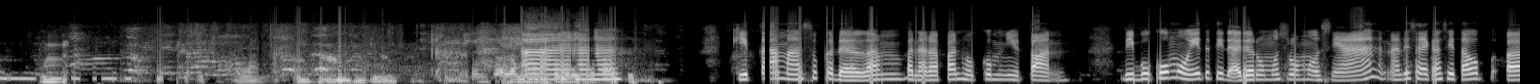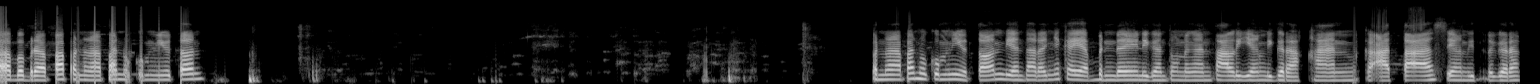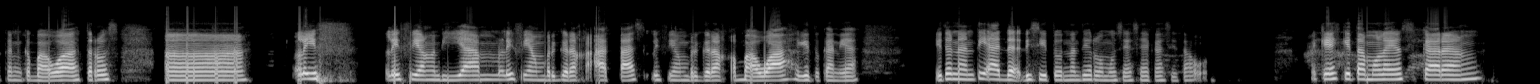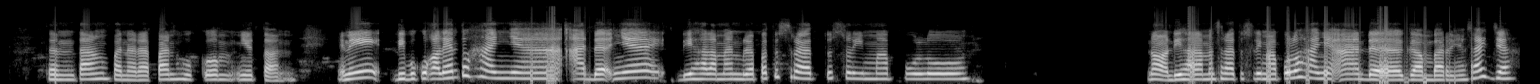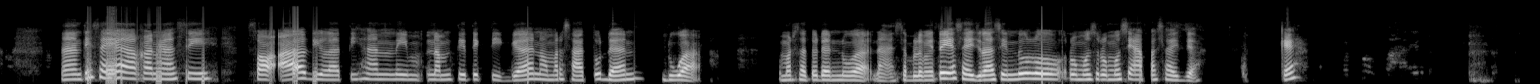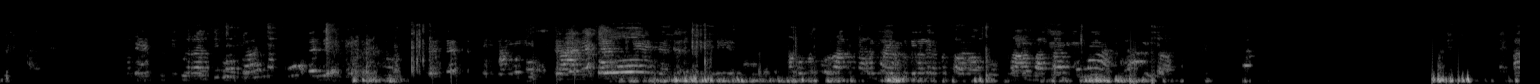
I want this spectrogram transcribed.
Uh, kita masuk ke dalam penerapan hukum Newton. Di bukumu itu tidak ada rumus-rumusnya. Nanti saya kasih tahu uh, beberapa penerapan hukum Newton. Penerapan hukum Newton di antaranya kayak benda yang digantung dengan tali yang digerakkan ke atas, yang digerakkan ke bawah, terus uh, lift, lift yang diam, lift yang bergerak ke atas, lift yang bergerak ke bawah gitu kan ya. Itu nanti ada di situ, nanti rumusnya saya kasih tahu. Oke, kita mulai sekarang tentang penerapan hukum Newton. Ini di buku kalian tuh hanya adanya di halaman berapa tuh 150 No, di halaman 150 hanya ada gambarnya saja. Nanti saya akan ngasih soal di latihan 6.3 nomor 1 dan 2. Nomor 1 dan 2. Nah, sebelum itu ya saya jelasin dulu rumus-rumusnya apa saja. Oke? Okay?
